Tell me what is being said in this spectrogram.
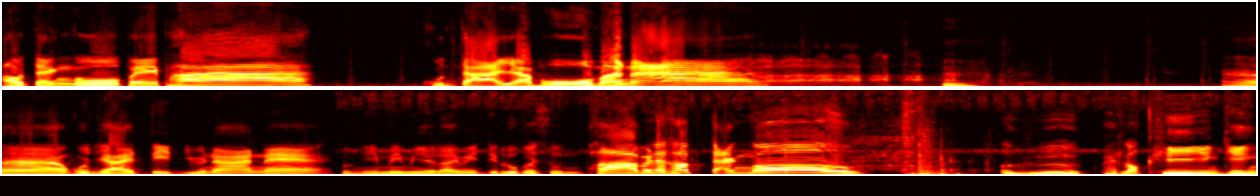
เอาแตงโมไปพาคุณตายาโผล่มานะอ่าคุณยายติดอยู่นานแน่ตรงนี้ไม่มีอะไรมีแต่ลูกกระสุนพาไปเลยครับ แตงโมเออแผ่นล็อกคีจริง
